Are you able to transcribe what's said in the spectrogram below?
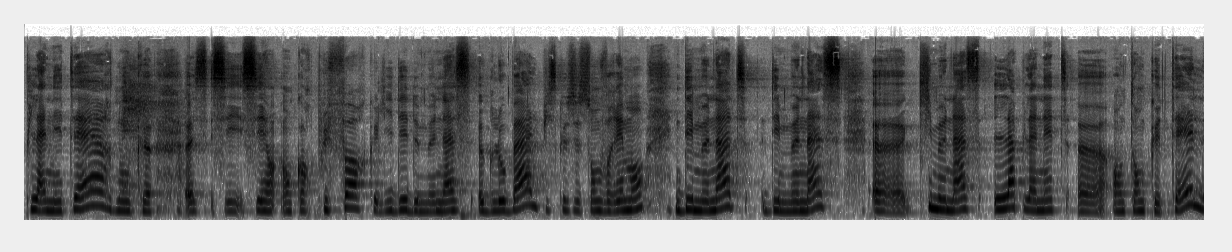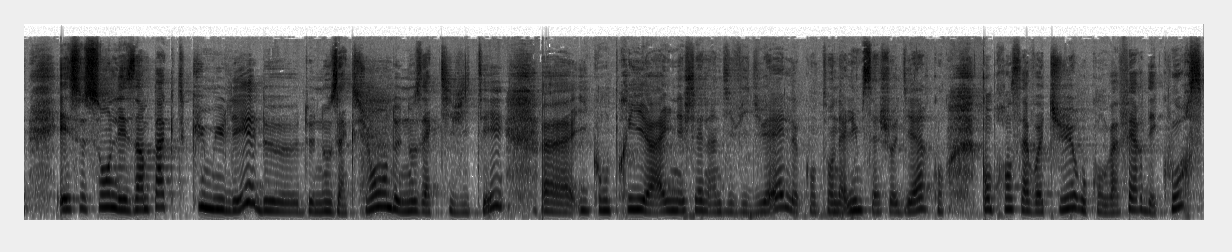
planétaires, donc euh, c'est encore plus fort que l'idée de menace globale, puisque ce sont vraiment des menaces, des menaces euh, qui menacent la planète en tant que telle, et ce sont les impacts cumulés de, nos actions, de nos activités, y compris à une échelle individuelle, quand on allume sa chaudière, qu'on prend sa voiture ou qu'on va faire des courses,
